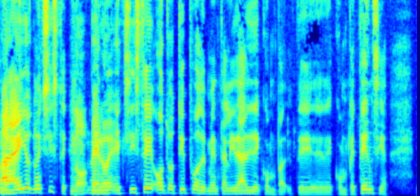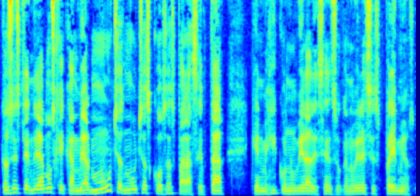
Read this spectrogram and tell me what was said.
para ellos no existe. No. Pero existe otro tipo de mentalidad y de, compa- de- de competencia. Entonces tendríamos que cambiar muchas, muchas cosas para aceptar que en México no hubiera descenso, que no hubiera esos premios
